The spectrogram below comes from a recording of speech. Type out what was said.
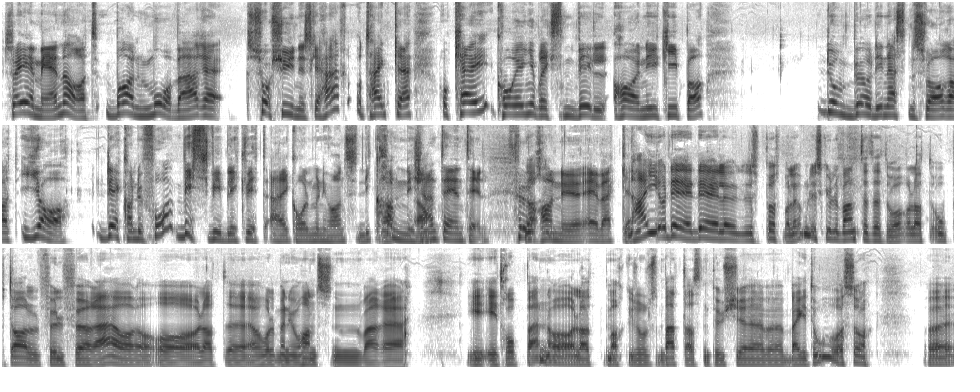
Så jeg mener at Brann må være så kyniske her og tenke OK, Kåre Ingebrigtsen vil ha en ny keeper. Da bør de nesten svare at ja, det kan du få hvis vi blir kvitt Erik Holmen Johansen. De kan Ja, ikke ja. hente en til før Nei. han er vekke. Nei, og det, det er spørsmålet om de skulle ventet et år og latt Oppdal fullføre, og, og latt eh, Holmen Johansen være i, i troppen, og latt Markus Olsen Pettersen pushe begge to. Og så, eh,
